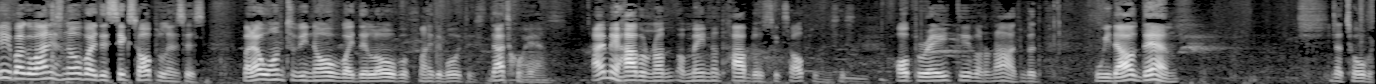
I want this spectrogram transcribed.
Okay, Bhagavan is known by the six opulences, but I want to be known by the love of my devotees. That's who I am. I may have or, not, or may not have those six opulences, operative or not, but without them, that's over.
